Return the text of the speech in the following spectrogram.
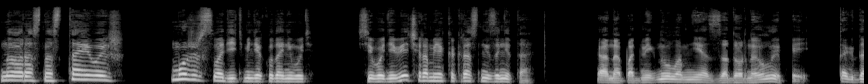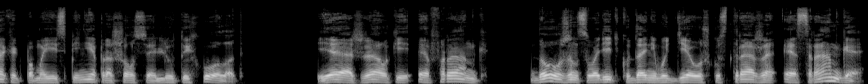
Но раз настаиваешь, можешь сводить меня куда-нибудь. Сегодня вечером я как раз не занята». Она подмигнула мне с задорной улыбкой тогда как по моей спине прошелся лютый холод. Я, жалкий F-ранг, должен сводить куда-нибудь девушку-стража С-ранга?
